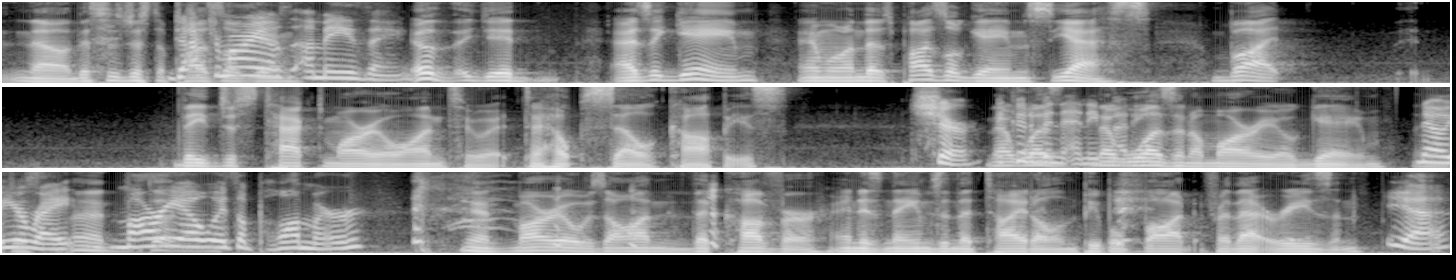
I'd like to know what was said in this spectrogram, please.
no. This is just a Dr. puzzle Mario's game. amazing. It- it- as a game and one of those puzzle games, yes, but they just tacked Mario onto it to help sell copies. Sure. It That could have was been anybody. that wasn't a Mario game. no, It you're just- right. uh, Mario the- is a plumber. yeah, Mario was on the cover and his name's in the title, and people bought it for that reason. yeah.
